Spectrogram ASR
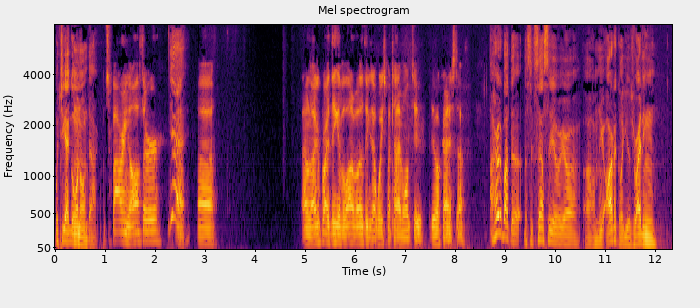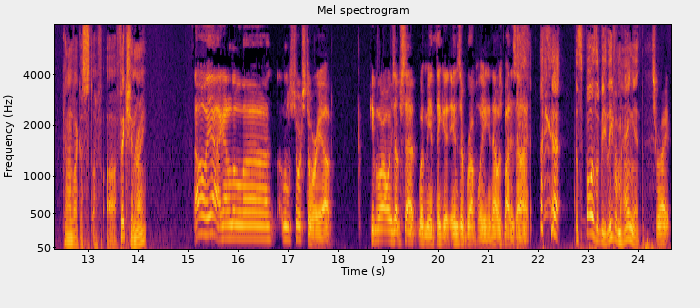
What you got going on, Doc? Inspiring author. Yeah. Uh, I don't know. I could probably think of a lot of other things I waste my time on too. Do all kind of stuff. I heard about the, the success of your um, your article. You was writing kind of like a stuff uh, fiction, right? Oh yeah, I got a little uh, a little short story up. People are always upset with me and think it ends abruptly, and that was by design. it's supposed to be. Leave them hanging. That's right.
